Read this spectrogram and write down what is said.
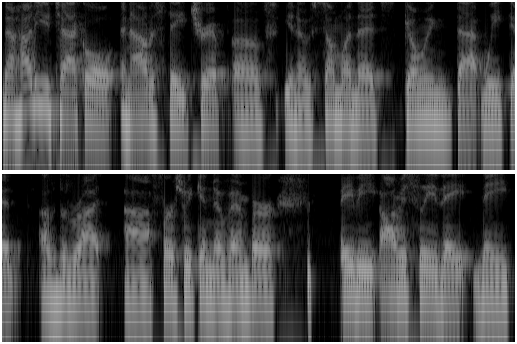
Now, how do you tackle an out of state trip of, you know, someone that's going that week at, of the rut, uh, first week in November? Maybe obviously they they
